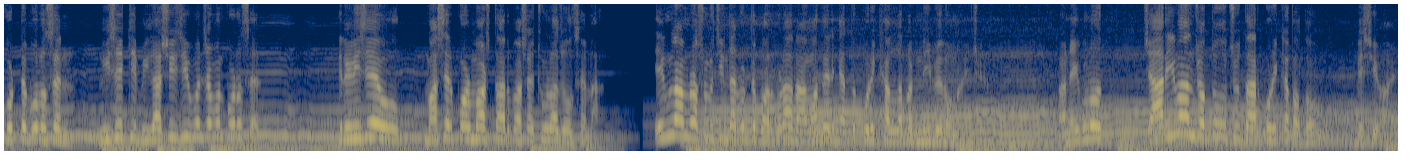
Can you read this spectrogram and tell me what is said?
করতে বলেছেন। নিজে কি বিলাসী জীবন যেমন করেছেন। তিনি নিজে মাসের পর মাস তার বাসায় চুলা জ্বলছে না। এগুলো আমরা আসলে চিন্তা করতে পারব না আর আমাদের এত পরীক্ষা আল্লাপাক নিবেরও নয় যে। কারণ এগুলো যার ইমান যত উঁচু তার পরীক্ষা তত বেশি হয়।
